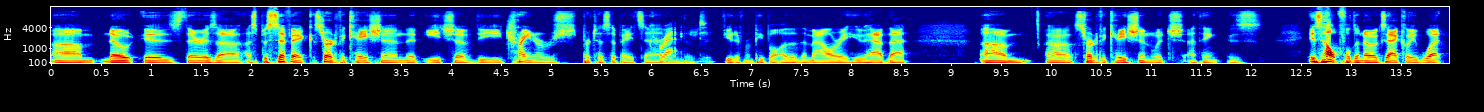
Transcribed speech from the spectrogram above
um, note is there is a, a, specific certification that each of the trainers participates in. Correct. There's a few different people other than Mallory who have that um, uh, certification, which I think is is helpful to know exactly what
